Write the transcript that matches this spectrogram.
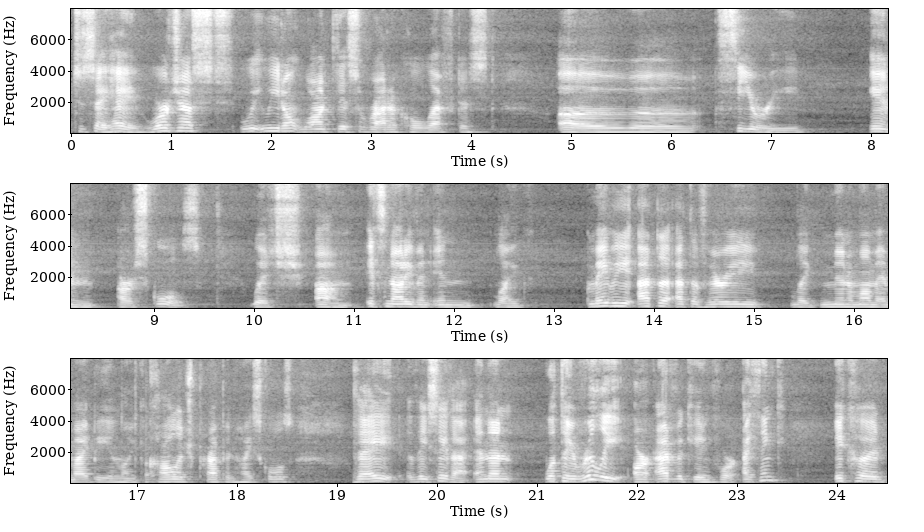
to say, hey, we're just, we, we don't want this radical leftist uh, theory in our schools, which um, it's not even in, like, maybe at the at the very like minimum, it might be in like college prep and high schools. They they say that, and then what they really are advocating for, I think, it could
